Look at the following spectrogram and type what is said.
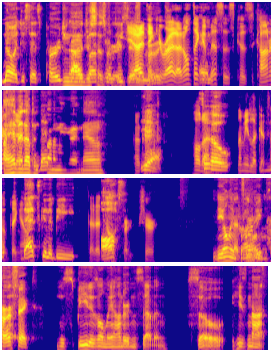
No, it just says purge. No, it just says purge. each Yeah, I think you're right. I don't think it misses because Connor. I have it up in That- front of me right now. Okay. Yeah. Hold on. So Let me look at something else that's going to be that awesome. for sure. The only That's problem be is perfect. his speed is only 107, so he's not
